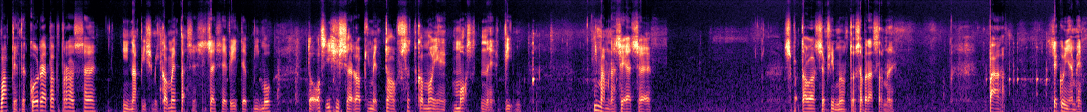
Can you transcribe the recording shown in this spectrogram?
łapię w górę poproszę i napisz mi komentarz, że chcecie wyjdę filmu, to oczywiście robimy to wszystko moje mocne film. I mam nadzieję, że spodobało się filmu, to zapraszamy. Pa. Dziękujemy.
